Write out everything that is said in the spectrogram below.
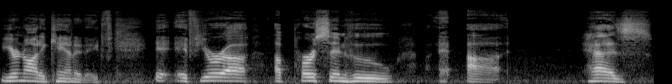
you're not a candidate. If you're a, a person who uh, has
